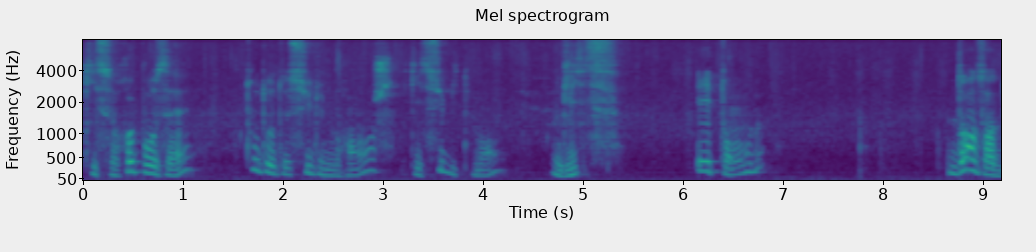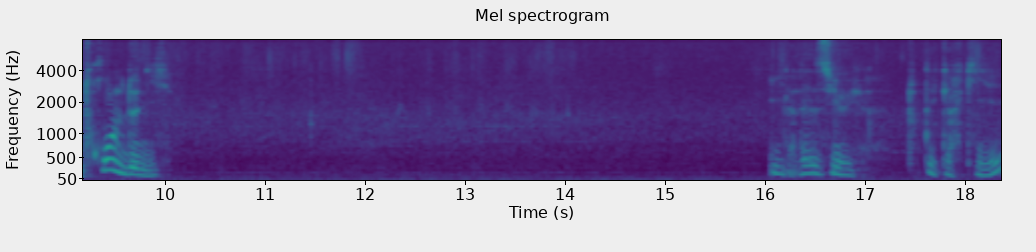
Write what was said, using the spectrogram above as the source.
qui se reposait tout au-dessus d'une branche qui subitement glisse et tombe dans un drôle de nid. Il a les yeux tout écarquillés.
